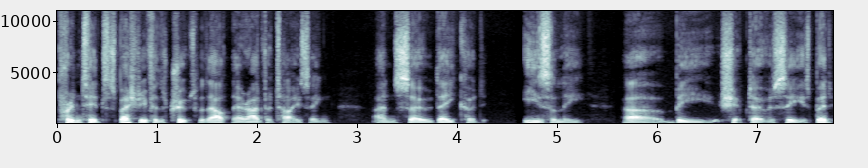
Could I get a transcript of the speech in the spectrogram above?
printed especially for the troops without their advertising, and so they could easily uh, be shipped overseas. But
